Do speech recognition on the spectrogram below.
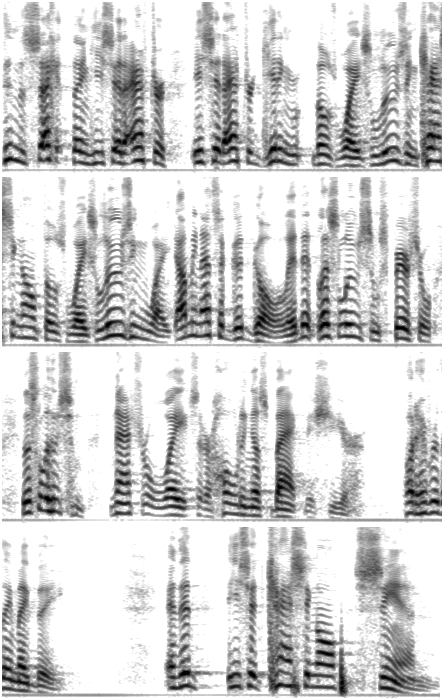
Then the second thing he said after he said after getting those weights, losing, casting off those weights, losing weight. I mean that's a good goal, isn't it? Let's lose some spiritual, let's lose some natural weights that are holding us back this year, whatever they may be. And then he said casting off sin.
